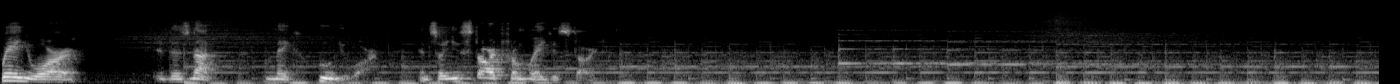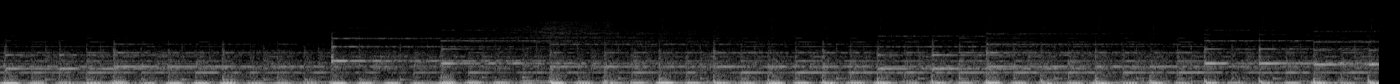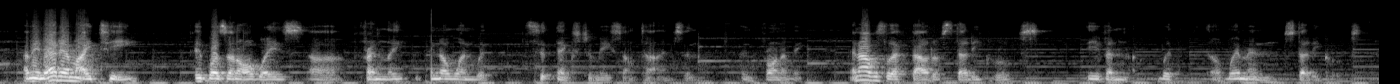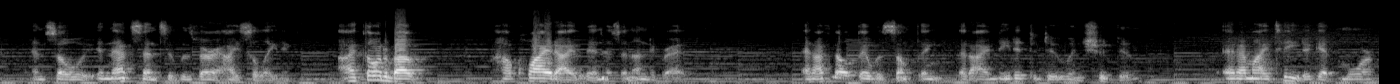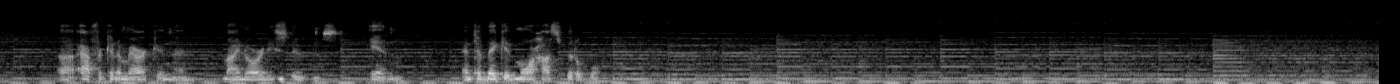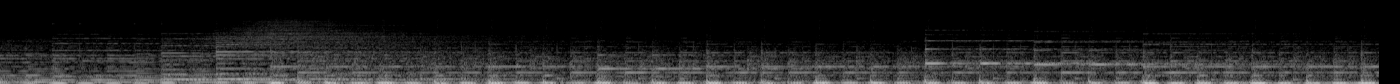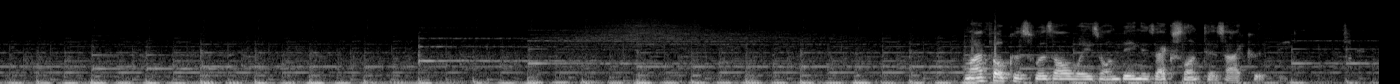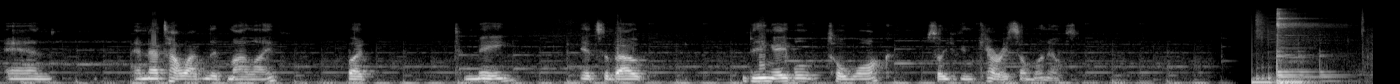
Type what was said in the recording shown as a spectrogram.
where you are it does not make who you are. And so you start from where you start. I mean, at MIT, it wasn't always uh, friendly. No one would sit next to me sometimes and in front of me. And I was left out of study groups, even with uh, women study groups. And so, in that sense, it was very isolating. I thought about how quiet I had been as an undergrad. And I felt there was something that I needed to do and should do at MIT to get more uh, African American and minority students in and to make it more hospitable. My focus was always on being as excellent as I could be. And and that's how I've lived my life. But to me, it's about being able to walk so you can carry someone else.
